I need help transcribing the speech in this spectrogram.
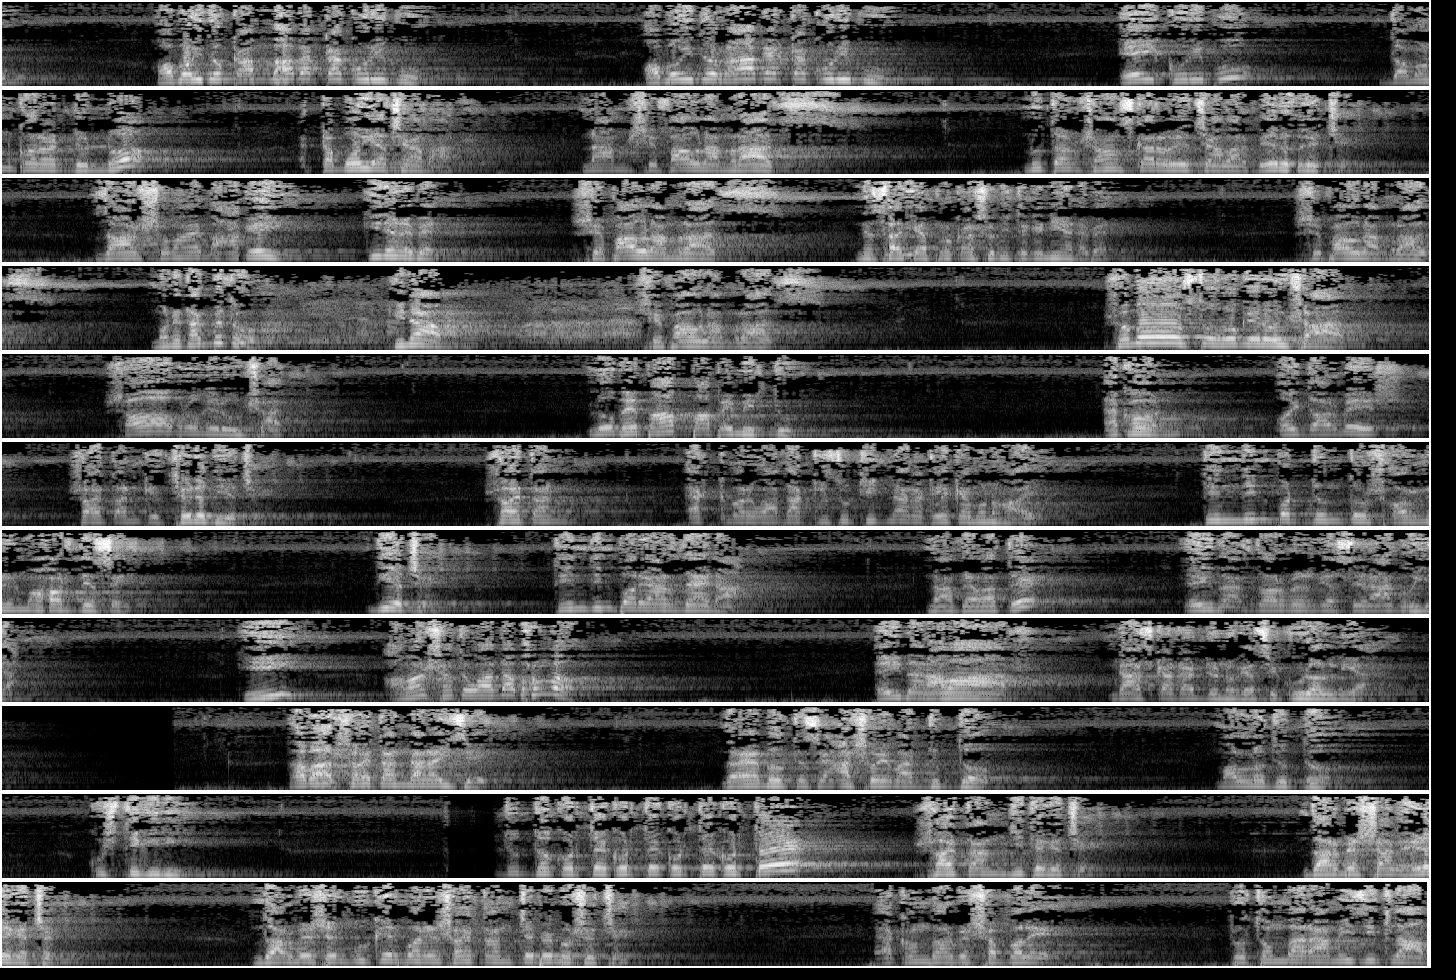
অবৈধ কামভাব একটা কুরিপু অবৈধ রাগ একটা কুরিপু এই কুরিপু দমন করার জন্য একটা বই আছে আমার। নাম শেফাউল আমরাজ। নূতন সংস্কার হয়েছে, আবার বের হয়েছে। যার সময় বা আগেই কিনে নেবেন? শেফাউল আমরাজ নেসারিয়া প্রকাশনী থেকে নিয়ে নেবেন। শেফাউল আমরাজ, মনে থাকবে তো? কি নাম? শেফাউল আমরাজ। সমস্ত রোগের ঔষধ সব রোগের ঔষধ। লোভে পাপ, পাপে মৃত্যু। এখন ওই দরবেশ শয়তানকে ছেড়ে দিয়েছে। শয়তান একবারে ওয়াদা কিছু ঠিক না রাখলে কেমন হয়? তিন দিন পর্যন্ত স্বর্ণের মহর দেশে। দিয়েছে। তিন দিন পরে আর দেয় না। না দেওয়াতে এইবার দরবেশ গেছে রাগ হইয়া। কি? আমার সাথে ওয়াদা ভঙ্গ? এইবার আবার গাছ কাটার জন্য গেছে কুড়াল নিয়া। আবার শয়তান দাঁড়াইছে। দাঁড়ায় বলতেছে, আসো এবার যুদ্ধ। মল্লযুদ্ধ। কুস্তিগিরি। যুদ্ধ করতে করতে করতে করতে শয়তান জিতে গেছে। দরবেশ সাহেব হেরে গেছেন। দরবেশের বুকের পরে শয়তান চেপে বসেছে। এখন দরবেশ সাহেব বলে, প্রথমবার আমি জিতলাম,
